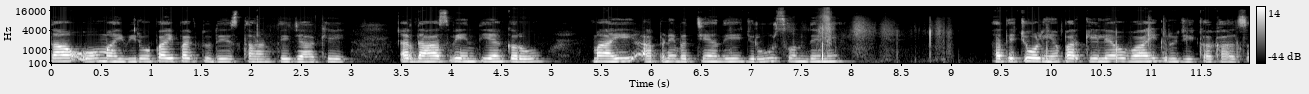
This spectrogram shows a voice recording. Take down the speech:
ਤਾਂ ਉਹ ਮਾਈ ਵੀਰੋ, ਭਾਈ ਭਗਤੂ ਦੇ ਸਥਾਨ ਤੇ ਜਾ ਕੇ ਅਰਦਾਸ ਬੇਨਤੀਆਂ ਕਰੋ। ਮਾਈ ਆਪਣੇ ਬੱਚਿਆਂ ਦੀ ਜ਼ਰੂਰ ਸੁਣਦੇ ਨੇ ਅਤੇ ਝੋਲੀਆਂ ਭਰ ਕੇ ਲਿਆਓ। ਵਾਹਿਗੁਰੂ ਜੀ ਕਾ ਖਾਲਸਾ।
